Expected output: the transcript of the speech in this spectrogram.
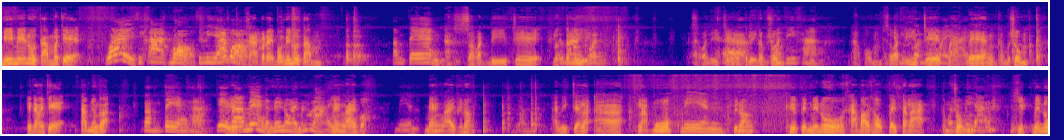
มีเมนูตำมาเจ๊ไว้สิขาดบ่สิเหลียบ่ขาดไปได้บอกเมนูตตำแตงำอะสวัสดีเจ๊ลอตเตอรี่ ไปบ้านก่อนสวัสดีเจ๊ลอตเตอรี่ท่านผู้ชมสวัสดีค่ะ นะครับผมสวัสดีเจ๊ปากแดงท่านผู้ชมเฮ็ดได้ไหมเจ๊ตำหยังก็ตำแตงค่ะ เจ๊เจ๊ว่าแม่งกันหน่อยๆมันหลายแม่งหลายบ่แมนแม่งหลายพี่น้อง เดี๋ยวอันนี้เจะละอ่าลาบหมู แมนพี่น้อง คือเป็นเมนูถาเบ้าเถาไปตลาดท่านผู้ชม แต่บ่หยังคิดเมนู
